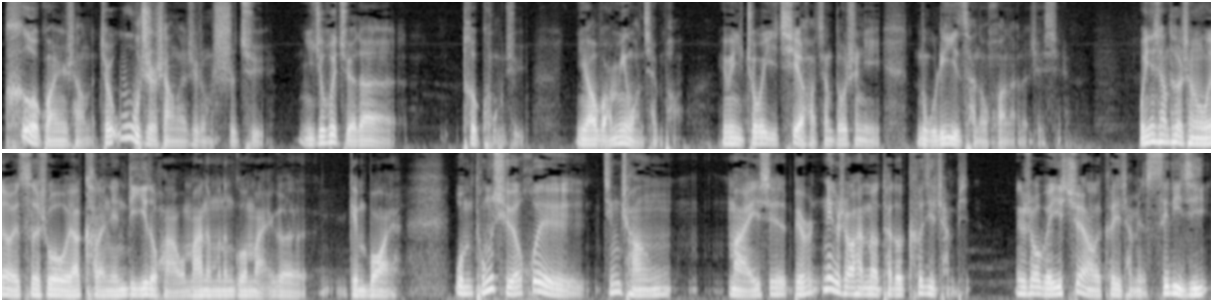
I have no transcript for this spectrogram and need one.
客观上的，就是物质上的这种失去，你就会觉得特恐惧，你要玩命往前跑，因为你周围一切好像都是你努力才能换来的这些。我印象特深，我有一次说我要考到年第一的话，我妈能不能给我买一个 Game Boy？我们同学会经常买一些，比如那个时候还没有太多科技产品，那个时候唯一炫耀的科技产品 CD 机，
